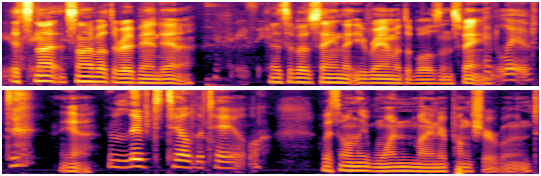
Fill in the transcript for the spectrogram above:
you're It's crazy. not it's not about the red bandana. You're crazy. It's about saying that you ran with the bulls in Spain. And lived. Yeah. And lived to tell the tale. With only one minor puncture wound.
